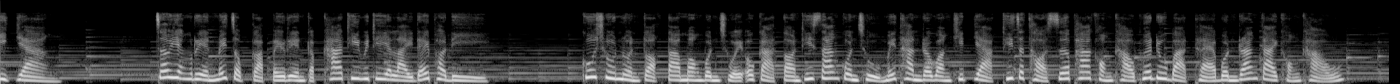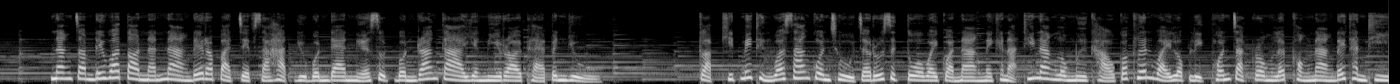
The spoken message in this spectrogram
อีกอย่าง เจ้ายังเรียนไม่จบกลับไปเรียนกับข้าที่วิทยาลัยได้พอดี กู้ชูหนวนกรอกตามองบนฉวยโอกาสตอนที่สร้างกวนฉูไม่ทันระวังคิดอยากที่จะถอดเสื้อผ้าของเขาเพื่อดูบาดแผลบนร่างกายของเขา นางจำได้ว่าตอนนั้นนางได้รับบาดเจ็บสาหัสอยู่บนแดนเหนือสุดบนร่างกายยังมีรอยแผลเป็นอยู่ กลับคิดไม่ถึงว่าสร้างกวนฉูจะรู้สึกตัวไวกว่านางในขณะที่นางลงมือเขาก็เคลื่อนไหวหลบหลีกพ้นจากกรงเล็บของนางได้ทันที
